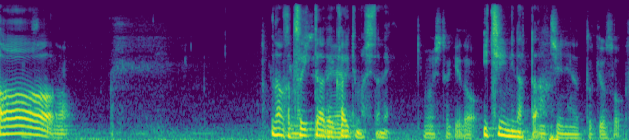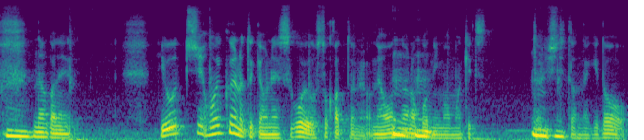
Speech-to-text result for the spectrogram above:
ああなんかツイッターで書いてましたね。来ましたけど。1位になった。1位になった競争、うん。なんかね幼稚園保育園の時はねすごい遅かったのよね。女の子にも負けてたりしてたんだけど、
